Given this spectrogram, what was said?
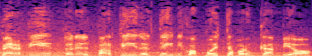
Perdiendo en el partido, el técnico apuesta por un cambio.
